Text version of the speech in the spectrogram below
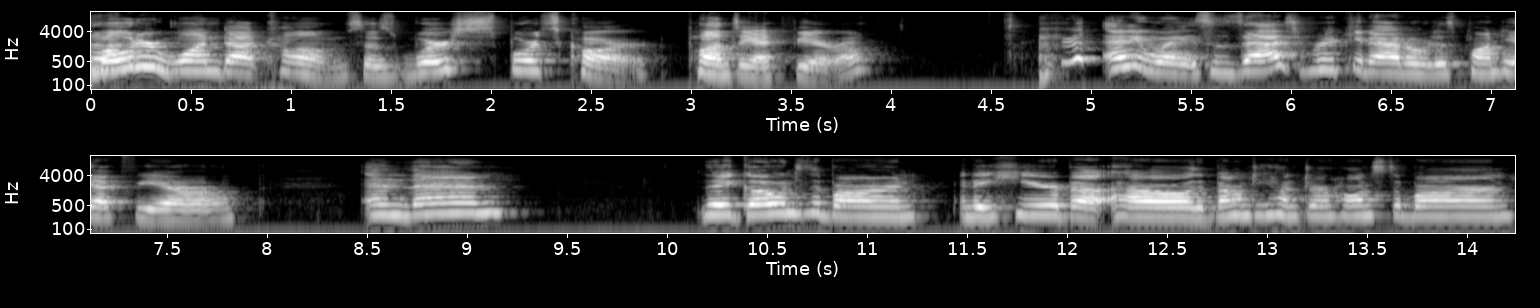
So- Motor1.com says worst sports car, Pontiac Fiero. anyway, so Zach's freaking out over this Pontiac Fiero. And then they go into the barn and they hear about how the bounty hunter haunts the barn.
